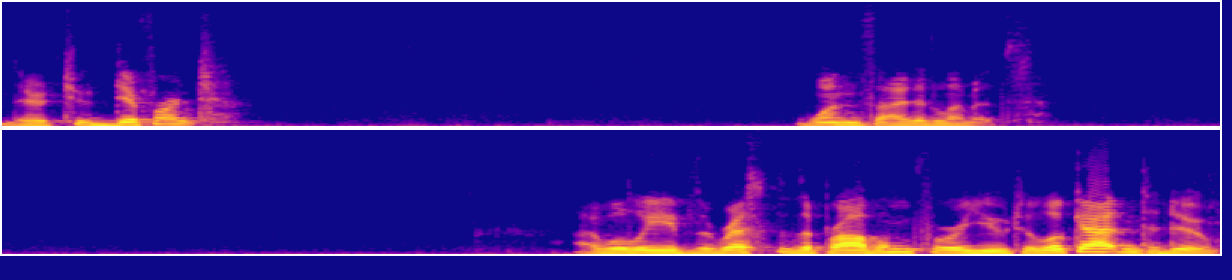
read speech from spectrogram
They're two different one-sided limits. I will leave the rest of the problem for you to look at and to do.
